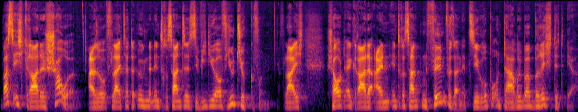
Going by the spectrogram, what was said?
was ich gerade schaue. Also vielleicht hat er irgendein interessantes Video auf YouTube gefunden. Vielleicht schaut er gerade einen interessanten Film für seine Zielgruppe und darüber berichtet er.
